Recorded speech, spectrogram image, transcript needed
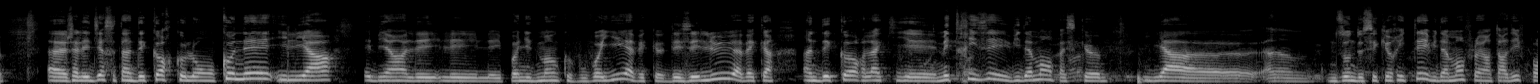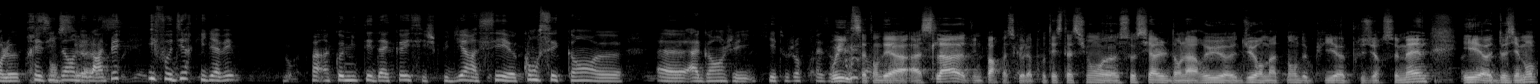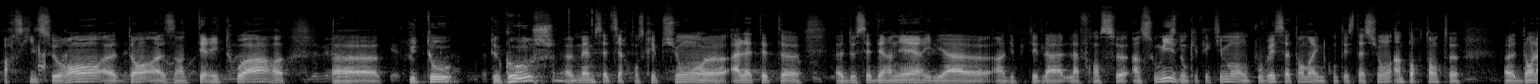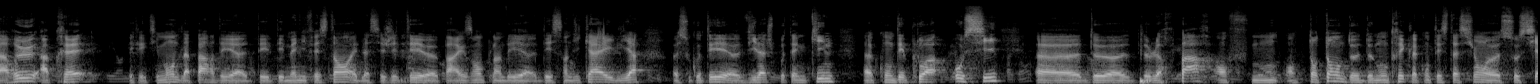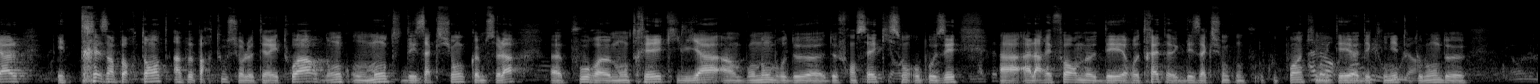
j'allais dire, c'est un décor que l'on connaît. Il y a eh bien, les, les, poignées de main que vous voyez avec des élus, avec un, un décor là qui est maîtrisé, évidemment, parce qu'il y a une zone de sécurité, évidemment, Florian Tardif, pour le président de la République. Il faut dire qu'il y avait un comité d'accueil, si je puis dire, assez euh, conséquent euh, euh, à Ganges et qui est toujours présent. Oui, il s'attendait à, cela, d'une part parce que la protestation sociale dans la rue dure maintenant depuis plusieurs semaines, et deuxièmement parce qu'il se rend dans un territoire plutôt de gauche, même cette circonscription à la tête de cette dernière, il y a un député de la, la, France insoumise. Donc effectivement, on pouvait s'attendre à une contestation importante dans la rue. Après, effectivement, de la part des, euh, manifestants et de la CGT, euh, par exemple, un des, euh, syndicats. Il y a ce côté village Potemkin qu'on déploie aussi de, leur part en, tentant de, montrer que la contestation sociale est très importante un peu partout sur le territoire. Donc on monte des actions comme cela pour montrer qu'il y a un bon nombre de, Français qui sont opposés à, la réforme des retraites avec des actions coup de poing qui ont été déclinées tout au long de,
